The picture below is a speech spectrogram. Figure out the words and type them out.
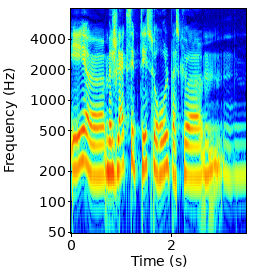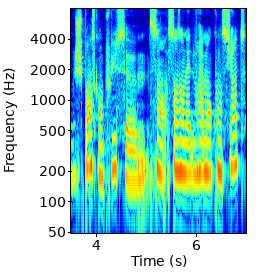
Et mais je l'ai accepté ce rôle parce que je pense qu'en plus, sans, en être vraiment consciente,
